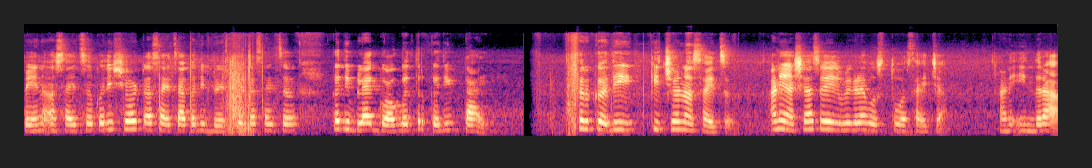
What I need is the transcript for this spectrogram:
पेन असायचं कधी शर्ट असायचा कधी ब्रेसलेट असायचं कधी ब्लॅक गॉगल तर कधी टाय. तर कधी किचन असायचं आणि अशाच वेगवेगळ्या वस्तू असायच्या. आणि इंद्रा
